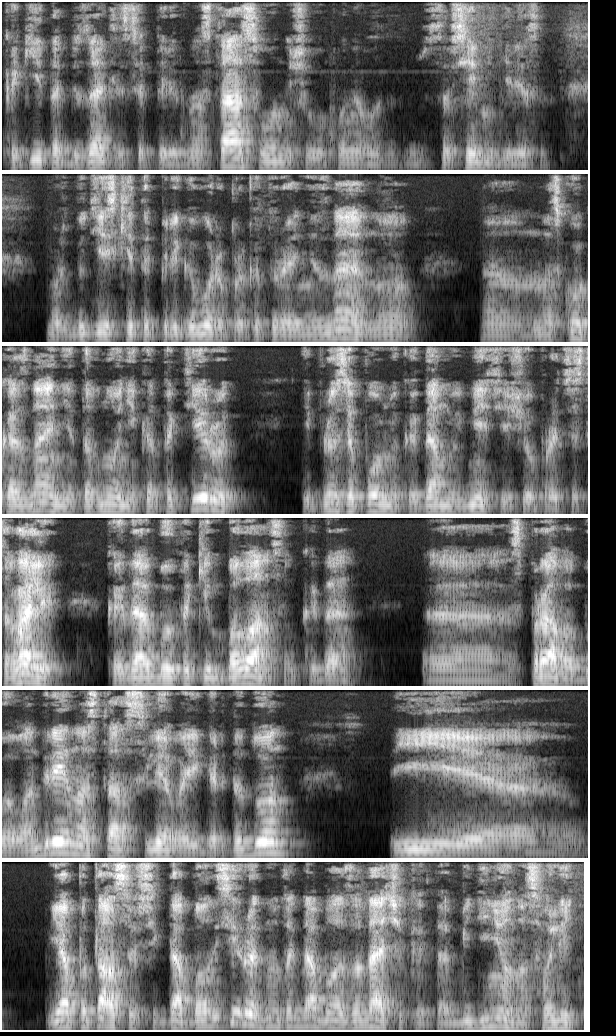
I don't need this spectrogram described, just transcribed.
какие-то обязательства перед Настасом он еще выполнял, совсем интересно. Может быть, есть какие-то переговоры, про которые я не знаю, но э, насколько я знаю, они давно не контактируют. И плюс я помню, когда мы вместе еще протестовали, когда был таким балансом, когда справа был Андрей Настас, слева Игорь Дадон. И э, я пытался всегда балансировать, но тогда была задача как-то объединенно свалить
